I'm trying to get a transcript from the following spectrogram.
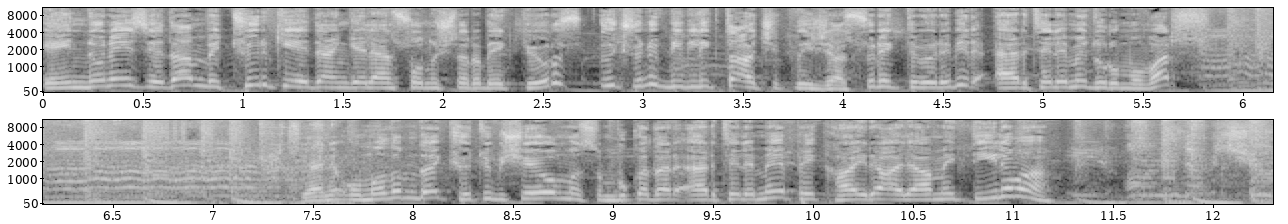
Endonezya'dan ve Türkiye'den gelen sonuçları bekliyoruz. Üçünü birlikte açıklayacağız. Sürekli böyle bir erteleme durumu var. Yani umalım da kötü bir şey olmasın. Bu kadar erteleme pek hayra alamet değil ama 14 Şubat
